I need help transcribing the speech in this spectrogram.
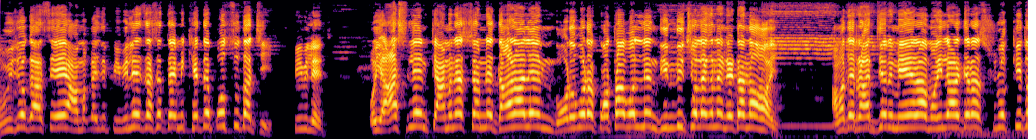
অভিযোগ আসে, আমাকে যদি প্রিভিলেজ আসে তো আমি খেতে প্রস্তুত আছি প্রিভিলেজ ওই আসলেন, ক্যামেরার সামনে দাঁড়ালেন, বড় বড় কথা বললেন, দিল্লি চলে গেলেন, এটা না হয়। আমাদের রাজ্যের মেয়েরা, মহিলারা যারা সুরক্ষিত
